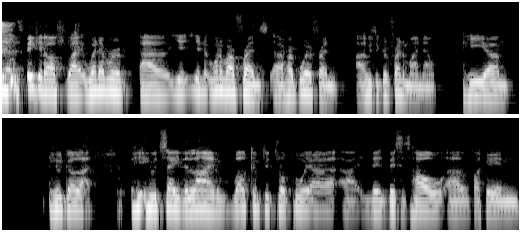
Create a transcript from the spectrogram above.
yeah, speaking of, like, whenever uh, you, you know, one of our friends, uh, her boyfriend, uh, who's a good friend of mine now, he um, he would go like, he, he would say the line, "Welcome to Tropoja." Uh, this this is how uh, fucking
